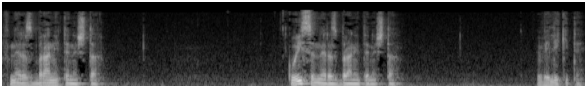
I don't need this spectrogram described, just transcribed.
в неразбраните неща. Кои са неразбраните неща? Великите.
